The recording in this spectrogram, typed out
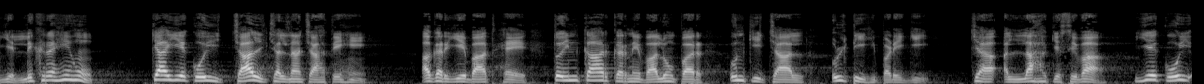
ये लिख रहे हों? क्या ये कोई चाल चलना चाहते हैं? अगर ये बात है तो इनकार करने वालों पर उनकी चाल उल्टी ही पड़ेगी। क्या अल्लाह के सिवा ये कोई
